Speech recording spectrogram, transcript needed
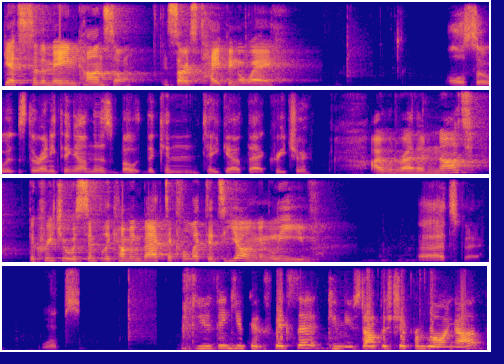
gets to the main console and starts typing away. Also, is there anything on this boat that can take out that creature? I would rather not. The creature was simply coming back to collect its young and leave. Uh, that's fair. Whoops. Do you think you can fix it? Can you stop the ship from blowing up?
